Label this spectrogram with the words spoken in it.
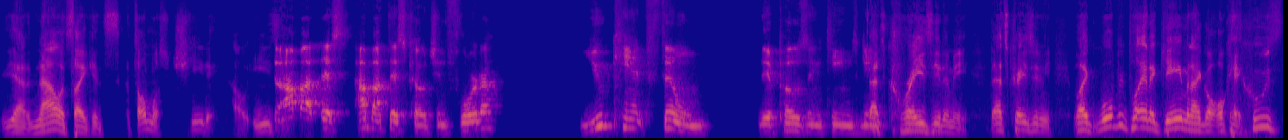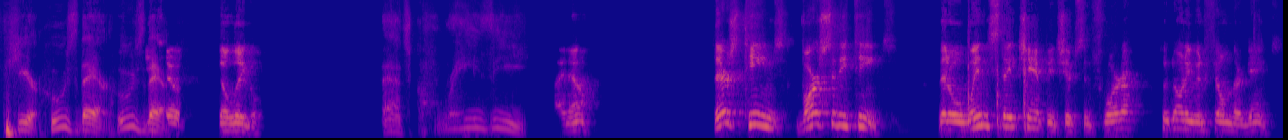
yeah. Now it's like it's it's almost cheating. How easy. So how about this? How about this, coach? In Florida, you can't film the opposing team's game. That's crazy to me. That's crazy to me. Like we'll be playing a game and I go, okay, who's here? Who's there? Who's there? illegal. That's crazy. I know. There's teams, varsity teams, that will win state championships in Florida who don't even film their games.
